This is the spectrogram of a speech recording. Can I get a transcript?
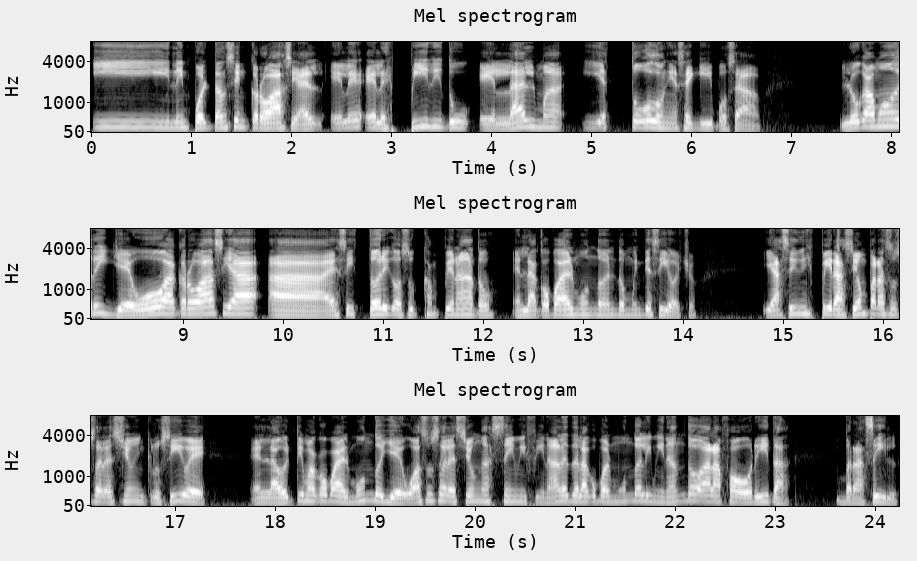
Y la importancia en Croacia, él, es el espíritu, el alma y es todo en ese equipo. O sea, Luka Modric llevó a Croacia a ese histórico subcampeonato en la Copa del Mundo en 2018 y ha sido inspiración para su selección. Inclusive en la última Copa del Mundo llegó a su selección a semifinales de la Copa del Mundo eliminando a la favorita Brasil.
